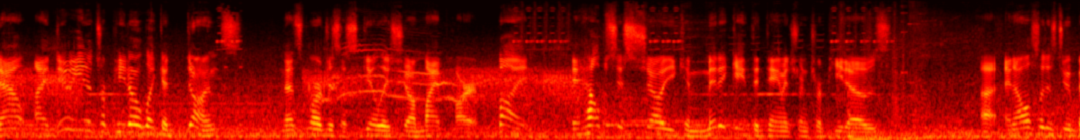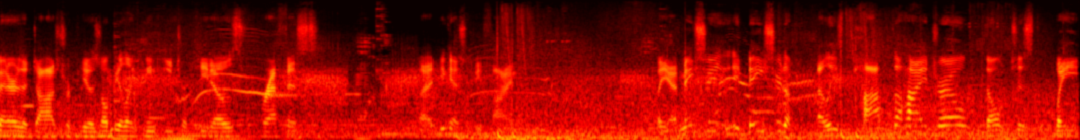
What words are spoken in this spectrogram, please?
Now, I do eat a torpedo like a dunce. That's more just a skill issue on my part, but it helps just show you can mitigate the damage from torpedoes uh, and also just do better to dodge torpedoes. Don't be like me eat torpedoes for breakfast. But you guys will be fine. But yeah, make sure you, make sure to at least pop the hydro. Don't just wait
